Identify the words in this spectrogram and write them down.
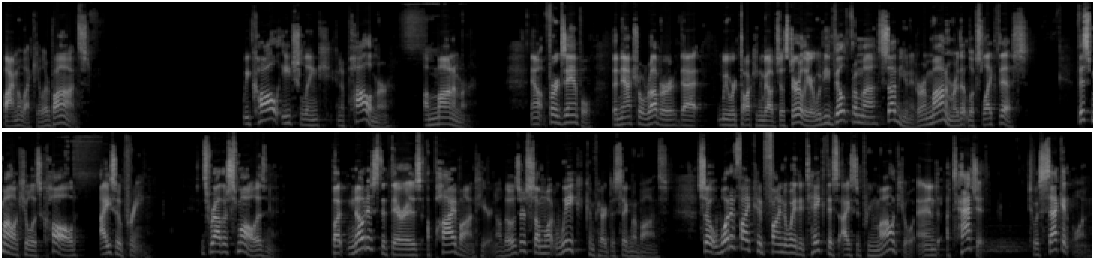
by molecular bonds. We call each link in a polymer a monomer. Now, for example, the natural rubber that we were talking about just earlier would be built from a subunit or a monomer that looks like this. This molecule is called isoprene. It's rather small, isn't it? But notice that there is a pi bond here. Now, those are somewhat weak compared to sigma bonds. So what if I could find a way to take this isoprene molecule and attach it to a second one,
